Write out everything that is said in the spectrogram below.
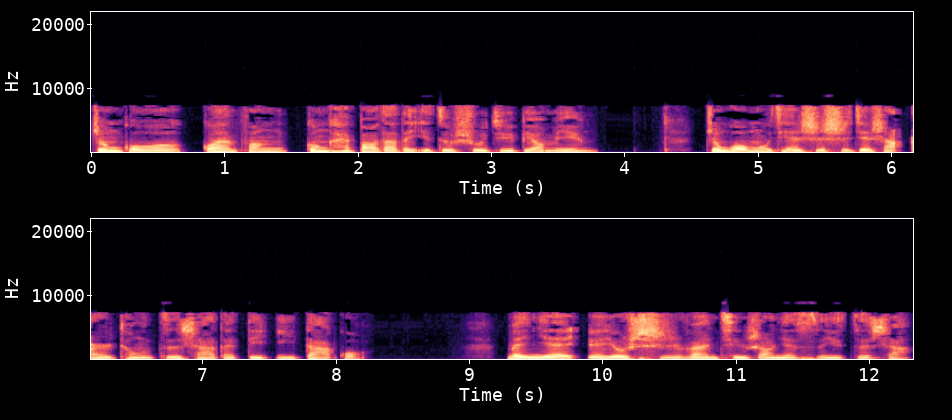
中国官方公开报道的一组数据表明，中国目前是世界上儿童自杀的第一大国，每年约有十万青少年死于自杀。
